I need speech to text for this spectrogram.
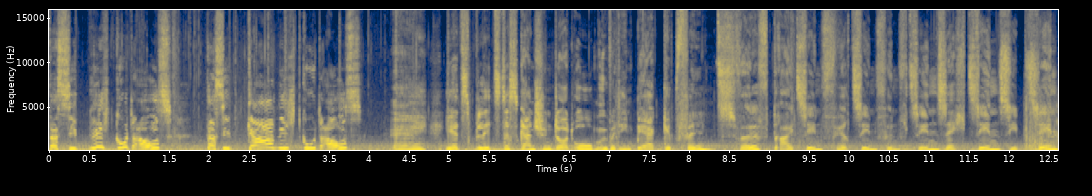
Das sieht nicht gut aus. Das sieht gar nicht gut aus. Äh, jetzt blitzt es ganz schön dort oben über den Berggipfeln. 12, 13, 14, 15, 16, 17.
